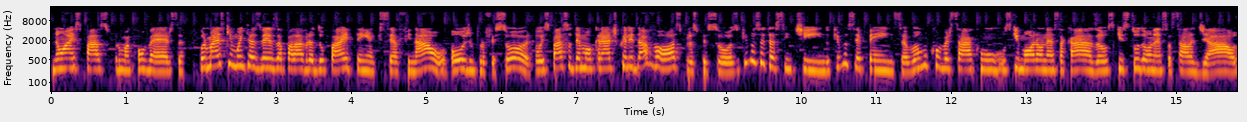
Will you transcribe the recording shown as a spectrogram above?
não há espaço para uma conversa. Por mais que muitas vezes a palavra do pai tenha que ser a final, ou de um professor, o espaço democrático ele dá voz para as pessoas. O que você está sentindo? O que você pensa? Vamos conversar com os que moram nessa casa, os que estudam nessa sala de aula.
